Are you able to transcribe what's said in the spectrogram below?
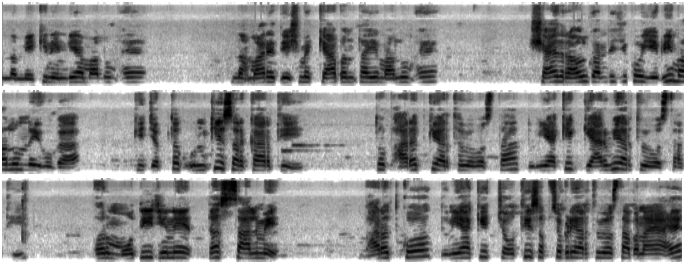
न मेक इन इंडिया मालूम है न हमारे देश में क्या बनता है ये मालूम है। शायद राहुल गांधी जी को ये भी मालूम नहीं होगा कि जब तक उनकी सरकार थी तो भारत की अर्थव्यवस्था, दुनिया की ग्यारहवीं अर्थव्यवस्था थी और मोदी जी ने 10 साल में भारत को दुनिया की चौथी सबसे बड़ी अर्थव्यवस्था बनाया है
